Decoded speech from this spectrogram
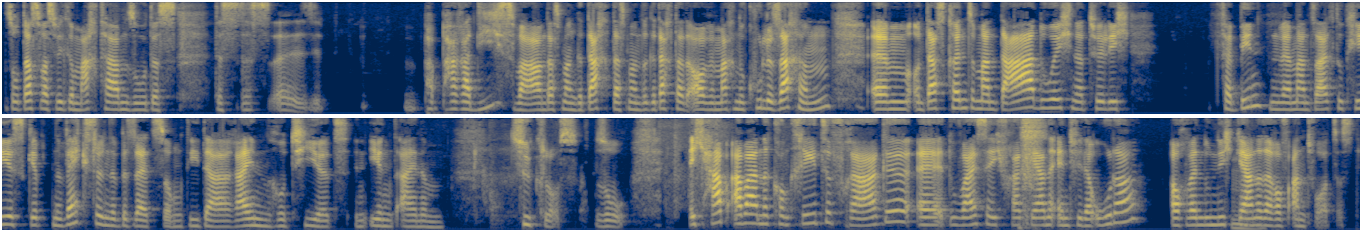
so das, was wir gemacht haben, so das, das, das, äh, Paradies war und dass man gedacht, dass man gedacht hat, oh, wir machen eine coole Sachen. Ähm, und das könnte man dadurch natürlich verbinden, wenn man sagt, okay, es gibt eine wechselnde Besetzung, die da rein rotiert in irgendeinem Zyklus. So. Ich habe aber eine konkrete Frage. Äh, du weißt ja, ich frage gerne entweder oder, auch wenn du nicht mhm. gerne darauf antwortest.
